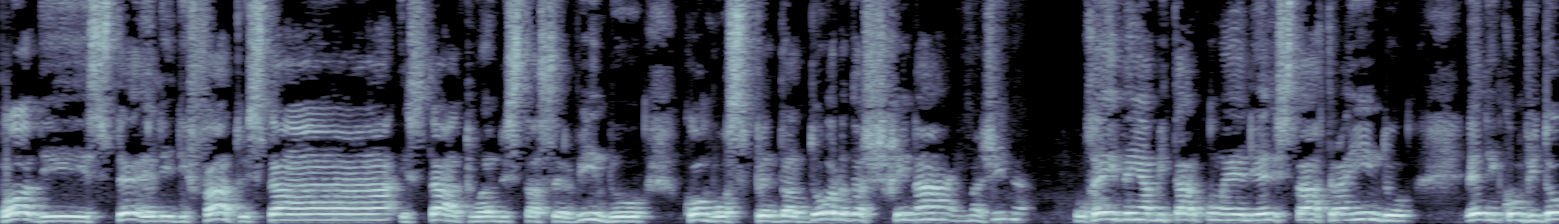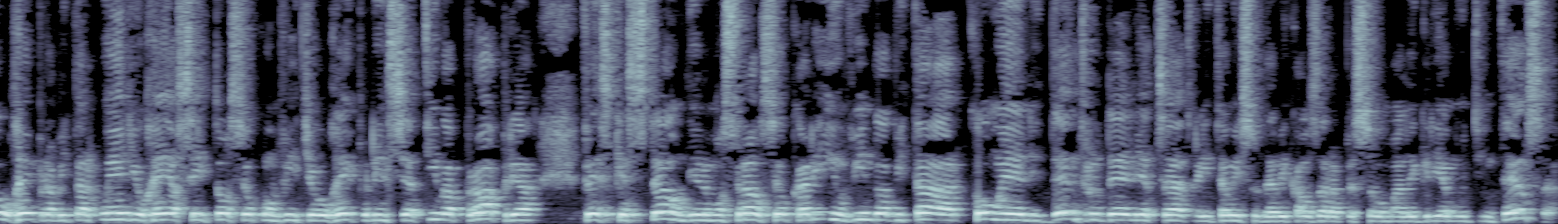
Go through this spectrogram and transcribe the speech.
pode ter, ele de fato está, está atuando, está servindo como hospedador da Shekhinah, imagina, o rei vem habitar com ele, ele está atraindo, ele convidou o rei para habitar com ele, o rei aceitou seu convite, o rei, por iniciativa própria, fez questão de mostrar o seu carinho, vindo habitar com ele, dentro dele, etc. Então isso deve causar à pessoa uma alegria muito intensa.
